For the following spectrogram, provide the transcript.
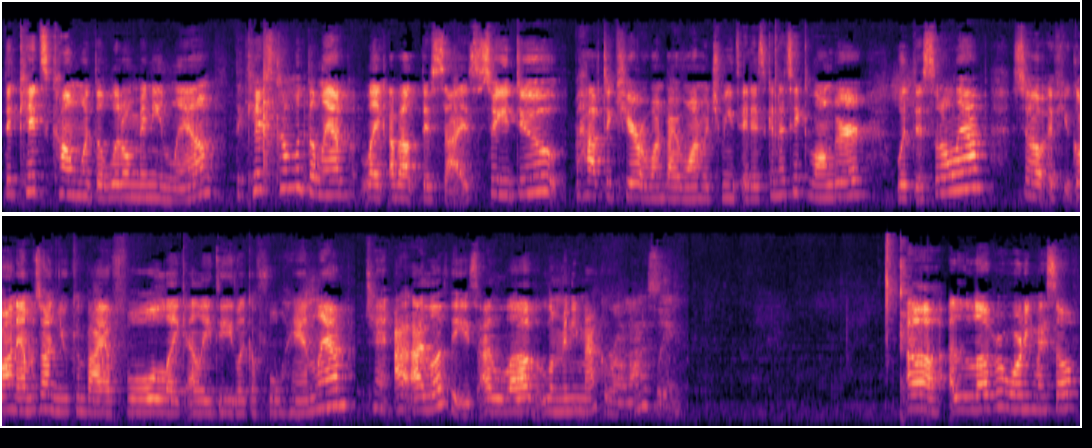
the kits come with a little mini lamp. The kits come with the lamp like about this size. So you do have to cure one by one, which means it is gonna take longer with this little lamp. So if you go on Amazon, you can buy a full like LED, like a full hand lamp. Can't, I, I love these. I love La Mini Macaron, honestly. Oh, I love rewarding myself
